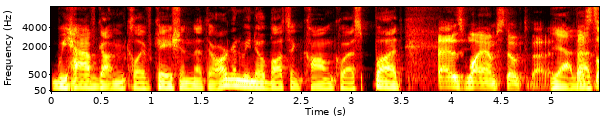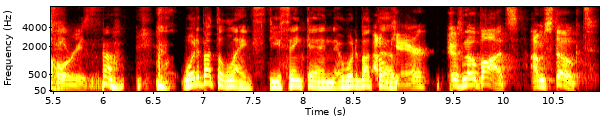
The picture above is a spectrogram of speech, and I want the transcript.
we have gotten clarification that there are going to be no bots in Conquest, but That is why I'm stoked about it. Yeah, that's, the whole reason. what about the length? Do you think, and what about I don't the care. There's no bots. I'm stoked.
